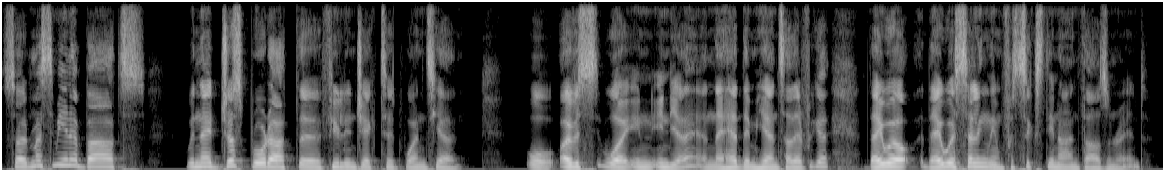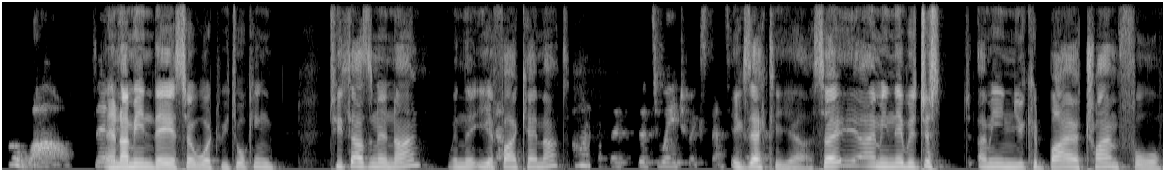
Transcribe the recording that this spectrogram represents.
so it must have been about when they just brought out the fuel injected ones here, or over well, in India, and they had them here in South Africa. They were they were selling them for sixty nine thousand rand. Oh, wow. That And I mean, there. So what we're talking, 2009 when the EFI came out. oh, no, that, that's way too expensive. Exactly, yeah. So I mean, there was just, I mean, you could buy a Triumph for,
